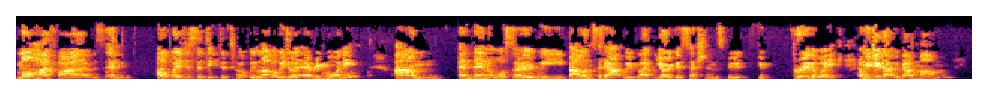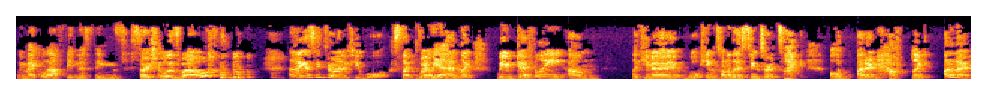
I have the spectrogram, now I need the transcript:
More high fives and oh, we're just addicted to it. We love it. We do it every morning. Um, and then also we balance it out with like yoga sessions through, the week. And we do that with our mum. We make all our fitness things social as well. And I guess we throw in a few walks, like where we Yeah. can. Like we definitely, um, like you know, walking is one of those things where it's like, oh, I don't have, like, I don't know.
